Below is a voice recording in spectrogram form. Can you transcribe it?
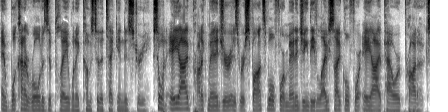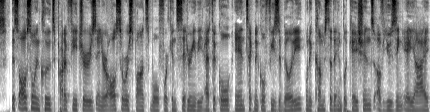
and what kind of role does it play when it comes to the tech industry. So an AI product manager is responsible for managing the lifecycle for AI powered products. This also includes product features and you're also responsible for considering the ethical and technical feasibility when it comes to the implications of using AI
